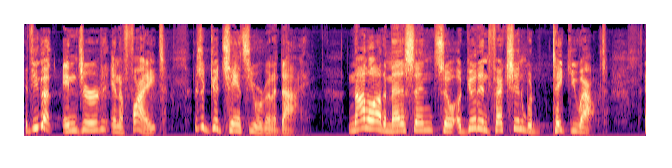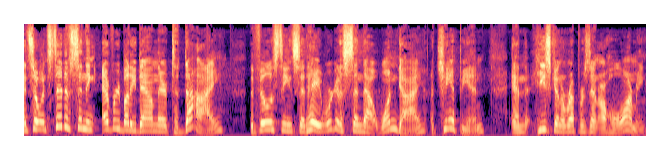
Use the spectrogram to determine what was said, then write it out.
if you got injured in a fight, there's a good chance you were going to die. Not a lot of medicine, so a good infection would take you out. And so instead of sending everybody down there to die, the Philistines said, Hey, we're going to send out one guy, a champion, and he's going to represent our whole army.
